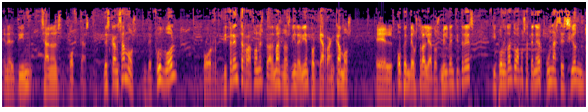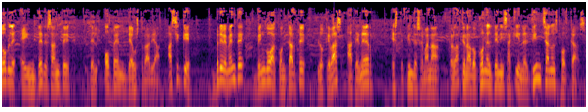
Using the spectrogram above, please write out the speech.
en el Team Channels Podcast. Descansamos de fútbol por diferentes razones, pero además nos viene bien porque arrancamos el Open de Australia 2023 y por lo tanto vamos a tener una sesión doble e interesante del Open de Australia. Así que brevemente vengo a contarte lo que vas a tener este fin de semana relacionado con el tenis aquí en el Team Channels Podcast.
